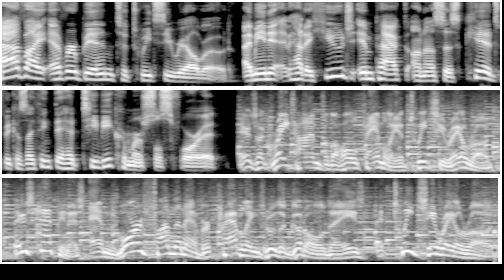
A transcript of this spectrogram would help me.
Have I ever been to Tweetsie Railroad? I mean, it had a huge impact on us as kids because I think they had TV commercials for it. There's a great time for the whole family at Tweetsie Railroad. There's happiness and more fun than ever traveling through the good old days at Tweetsie Railroad.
